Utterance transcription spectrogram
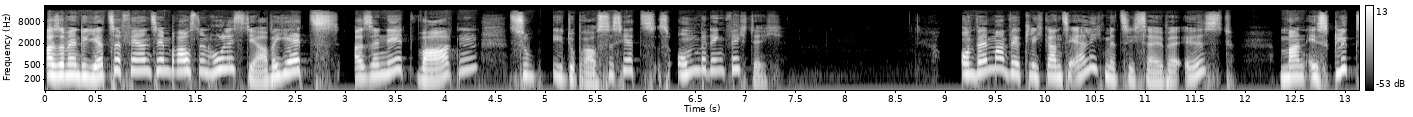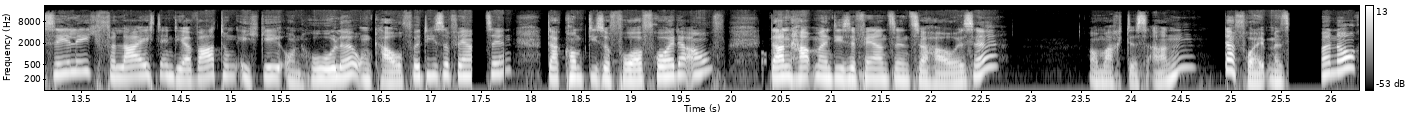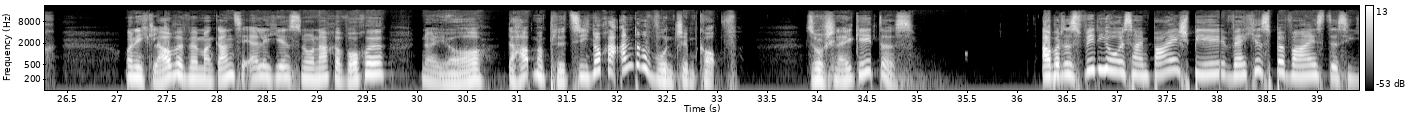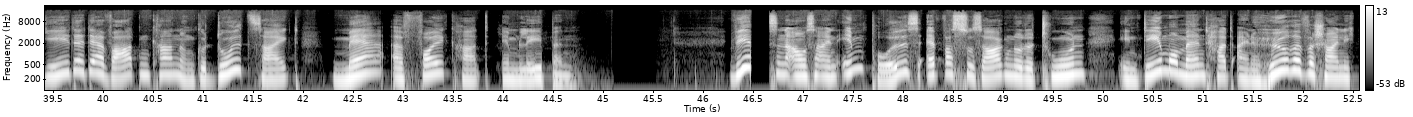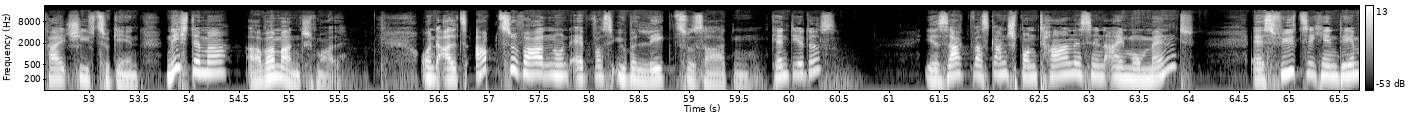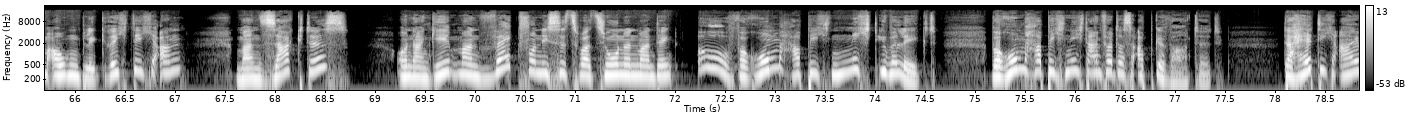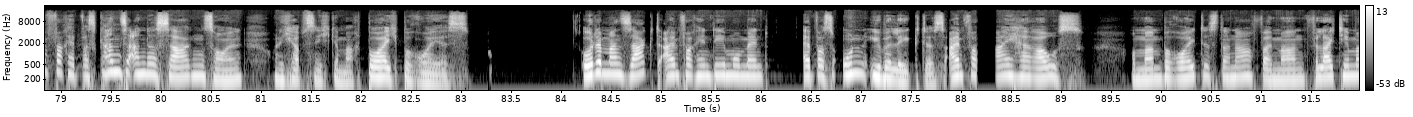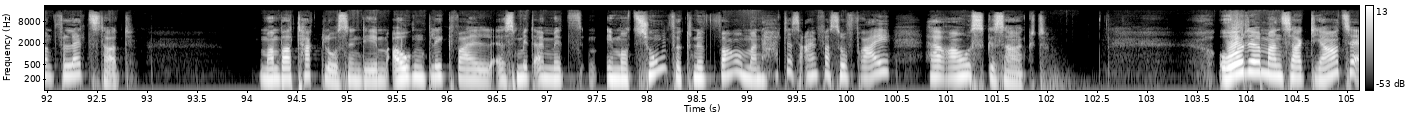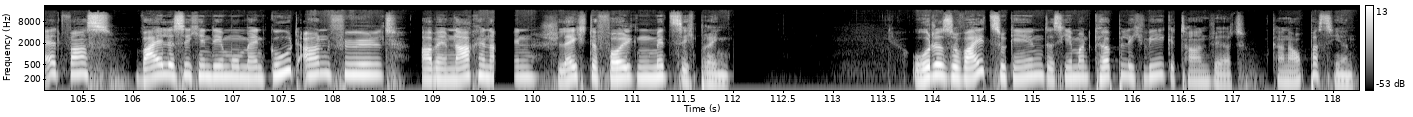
Also wenn du jetzt ein Fernsehen brauchst, dann hol es dir, aber jetzt. Also nicht warten, du brauchst es jetzt, ist unbedingt wichtig. Und wenn man wirklich ganz ehrlich mit sich selber ist, man ist glückselig, vielleicht in die Erwartung, ich gehe und hole und kaufe diese Fernsehen. Da kommt diese Vorfreude auf. Dann hat man diese Fernsehen zu Hause und macht es an. Da freut man sich immer noch. Und ich glaube, wenn man ganz ehrlich ist, nur nach einer Woche, naja, da hat man plötzlich noch einen anderen Wunsch im Kopf. So schnell geht es. Aber das Video ist ein Beispiel, welches beweist, dass jeder, der warten kann und Geduld zeigt, mehr Erfolg hat im Leben. Aus einem Impuls, etwas zu sagen oder tun, in dem Moment hat eine höhere Wahrscheinlichkeit, schief zu gehen. Nicht immer, aber manchmal. Und als abzuwarten und etwas überlegt zu sagen. Kennt ihr das? Ihr sagt was ganz Spontanes in einem Moment. Es fühlt sich in dem Augenblick richtig an. Man sagt es und dann geht man weg von die Situation und man denkt, oh, warum habe ich nicht überlegt? Warum habe ich nicht einfach das abgewartet? Da hätte ich einfach etwas ganz anderes sagen sollen und ich habe es nicht gemacht. Boah, ich bereue es. Oder man sagt einfach in dem Moment etwas Unüberlegtes, einfach frei heraus und man bereut es danach, weil man vielleicht jemand verletzt hat. Man war taktlos in dem Augenblick, weil es mit einer Emotion verknüpft war und man hat es einfach so frei herausgesagt. Oder man sagt Ja zu etwas, weil es sich in dem Moment gut anfühlt, aber im Nachhinein schlechte Folgen mit sich bringt. Oder so weit zu gehen, dass jemand körperlich wehgetan wird. Kann auch passieren.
